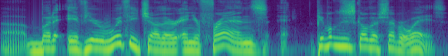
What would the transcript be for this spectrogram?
Uh, but if you're with each other and you're friends, people can just go their separate ways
